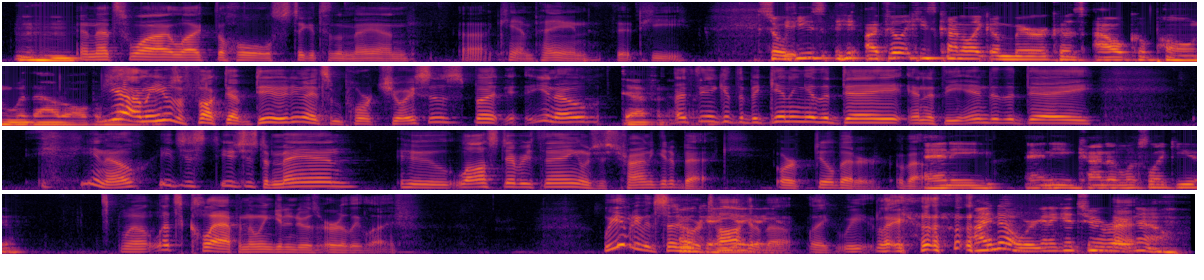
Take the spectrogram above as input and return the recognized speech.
hmm and that's why I like the whole "stick it to the man" uh, campaign that he. So he's he, I feel like he's kind of like America's Al Capone without all the Yeah, I mean, he was a fucked up dude. He made some poor choices, but you know, definitely. I think at the beginning of the day and at the end of the day, you know, he just he was just a man who lost everything and was just trying to get it back or feel better about. it. and he and he kind of looks like you. Well, let's clap and then we can get into his early life. We haven't even said who Okay, we're talking yeah, yeah. about. Like we like. I know we're gonna get to it right Alright. now.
